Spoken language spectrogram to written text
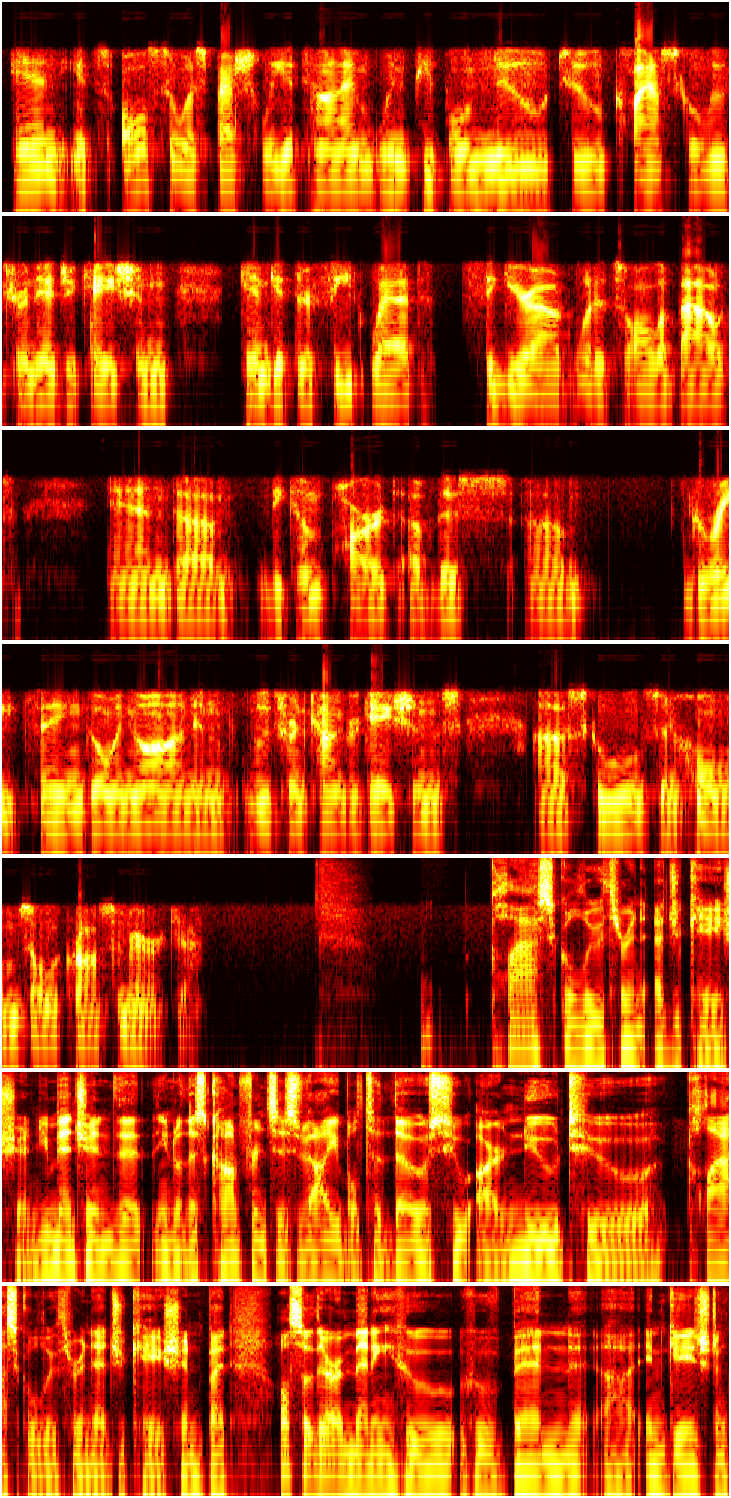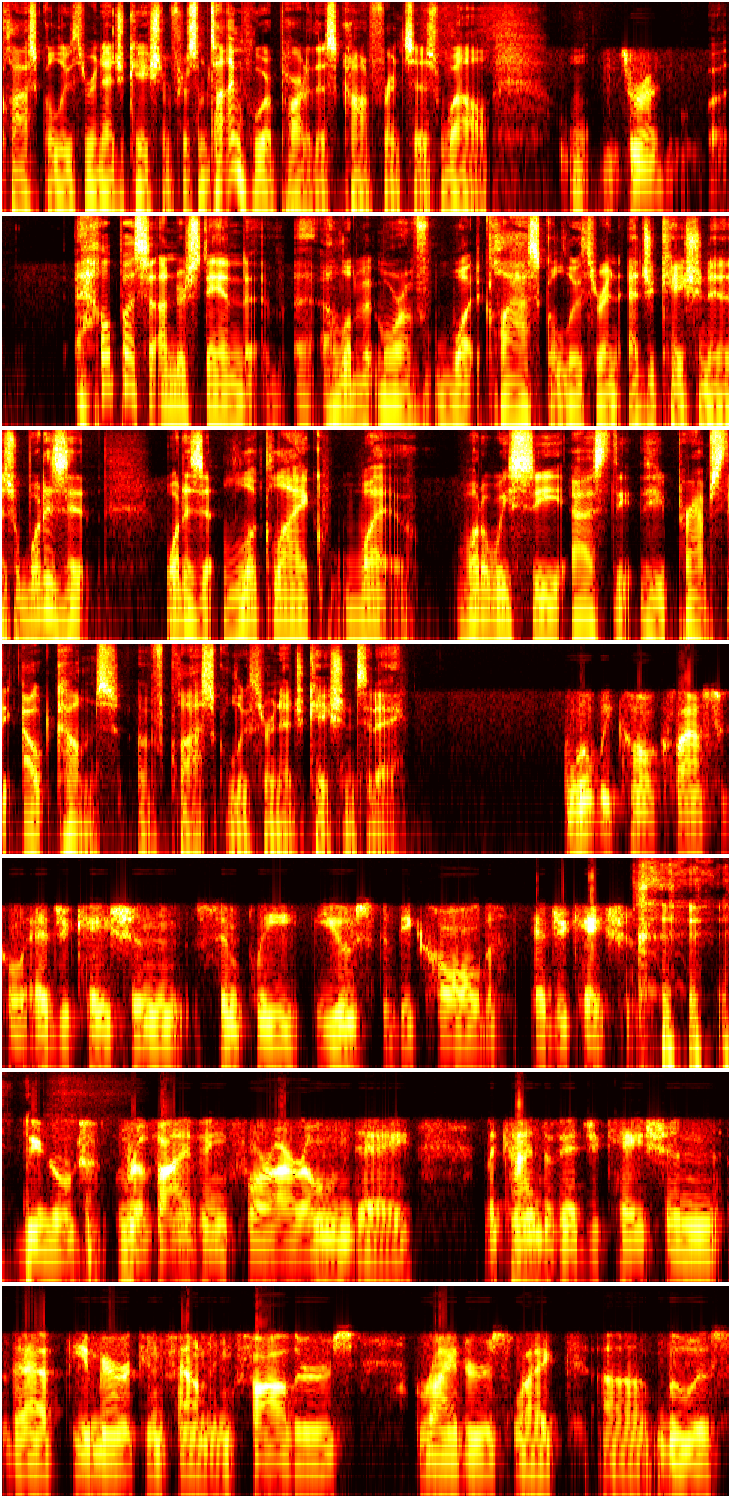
And it's also especially a time when people new to classical Lutheran education can get their feet wet, figure out what it's all about and um, become part of this um, great thing going on in Lutheran congregations, uh, schools, and homes all across America. Classical Lutheran education. You mentioned that you know this conference is valuable to those who are new to classical Lutheran education, but also there are many who who've been uh, engaged in classical Lutheran education for some time who are part of this conference as well. That's right. Help us understand a little bit more of what classical Lutheran education is. What is it? What does it look like? What what do we see as the, the perhaps the outcomes of classical Lutheran education today? What we call classical education simply used to be called education. We're reviving for our own day the kind of education that the American founding fathers, writers like uh, Lewis,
